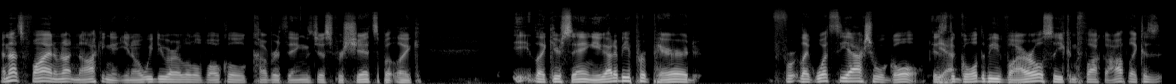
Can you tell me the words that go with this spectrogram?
and that's fine. I'm not knocking it. You know, we do our little vocal cover things just for shits, but like like you're saying, you got to be prepared for like what's the actual goal? Is Yeah. the goal to be viral so you can fuck off? Like, cause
